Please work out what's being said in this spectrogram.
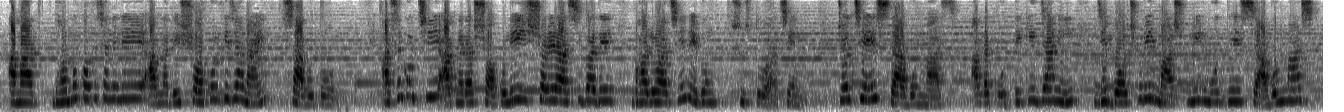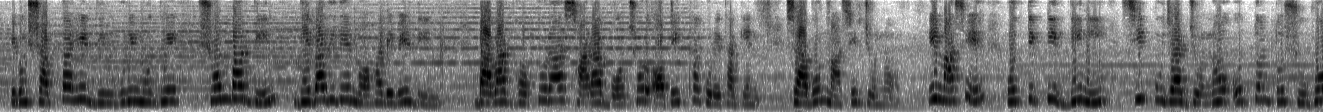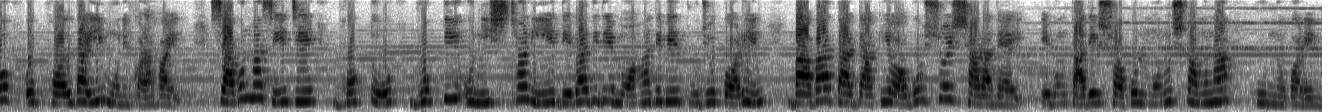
আমার ধর্মকথা চ্যানেলে আপনাদের সকলকে জানাই স্বাগত। আশা করছি আপনারা সকলেই ঈশ্বরের আশীর্বাদে ভালো আছেন এবং সুস্থ আছেন। চলছে শ্রাবণ মাস। আমরা প্রত্যেকেই জানি যে বছরের মাসগুলির মধ্যে শ্রাবণ মাস এবং সপ্তাহের দিনগুলির মধ্যে সোমবার দিন দেবাদিদেব মহাদেবের দিন। বাবার ভক্তরা সারা বছর অপেক্ষা করে থাকেন শ্রাবণ মাসের জন্য। এই মাসের প্রত্যেকটি দিনই শিব পূজার জন্য অত্যন্ত শুভ ও ফলদায়ী মনে করা হয়। শ্রাবণ মাসে যে ভক্ত ভক্তি ও নিষ্ঠা নিয়ে দেবাদিদেব মহাদেবের পুজো করেন, বাবা তার ডাকে অবশ্যই সাড়া দেয় এবং তাদের সকল মনস্কামনা পূর্ণ করেন।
